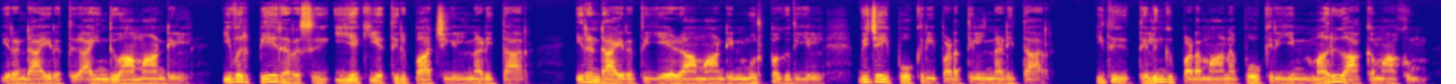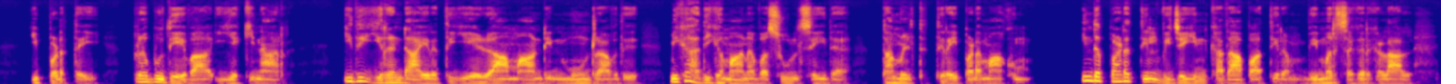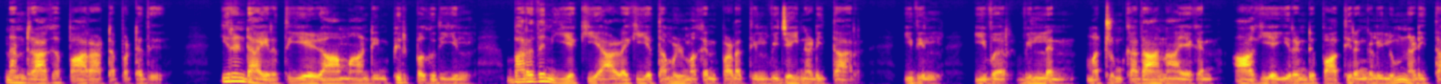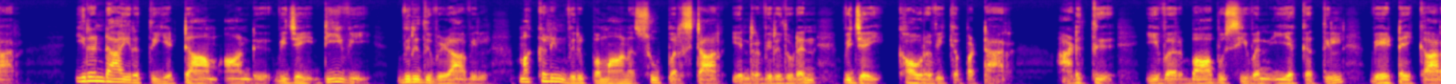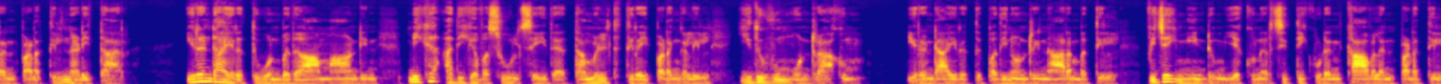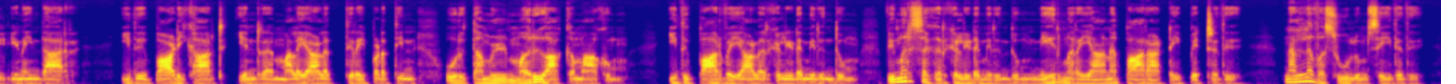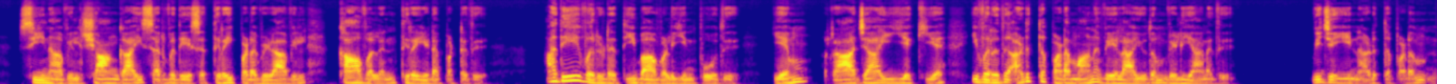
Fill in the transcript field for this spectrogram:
இரண்டாயிரத்து ஐந்து ஆம் ஆண்டில் இவர் பேரரசு இயக்கிய திருப்பாச்சியில் நடித்தார். இரண்டாயிரத்து ஏழாம் ஆண்டின் முற்பகுதியில் விஜய் போக்ரி படத்தில் நடித்தார். இது தெலுங்கு படமான போக்ரியின் மறு ஆக்கமாகும். இப்படத்தை பிரபுதேவா இயக்கினார். இது இரண்டாயிரத்து ஏழாம் ஆண்டின் மூன்றாவது மிக அதிகமான வசூல் செய்த தமிழ் திரைப்படமாகும். இந்த படத்தில் விஜயின் கதாபாத்திரம் விமர்சகர்களால் நன்றாக பாராட்டப்பட்டது. இரண்டாயிரத்து ஏழாம் ஆண்டின் பிற்பகுதியில் பரதன் இயக்கிய அழகிய தமிழ் மகன் படத்தில் விஜய் நடித்தார். இதில் இவர் வில்லன் மற்றும் கதாநாயகன் ஆகிய இரண்டு பாத்திரங்களிலும் நடித்தார். இரண்டாயிரத்து எட்டாம் ஆண்டு விஜய் டிவி விருது விழாவில் மக்களின் விருப்பமான சூப்பர் ஸ்டார் என்ற விருதுடன் விஜய் கௌரவிக்கப்பட்டார். அடுத்து இவர் பாபு சிவன் இயக்கத்தில் வேட்டைக்காரன் படத்தில் நடித்தார். இரண்டாயிரத்து ஒன்பது ஆம் ஆண்டின் மிக அதிக வசூல் செய்த தமிழ் திரைப்படங்களில் இதுவும் ஒன்றாகும். இரண்டாயிரத்து பதினொன்றின் ஆரம்பத்தில் விஜய் மீண்டும் இயக்குனர் சித்திக்குடன் காவலன் படத்தில் இணைந்தார். இது பாடிகார்ட் என்ற மலையாள திரைப்படத்தின் ஒரு தமிழ் மறு ஆக்கமாகும். இது பார்வையாளர்களிடமிருந்தும் விமர்சகர்களிடமிருந்தும் நேர்மறையான பாராட்டை பெற்றது. நல்ல வசூலும் செய்தது. சீனாவில் ஷாங்காய் சர்வதேச திரைப்பட விழாவில் காவலன் திரையிடப்பட்டது. அதே வருட தீபாவளியின் போது எம். ராஜா இயக்கிய இவரது அடுத்த படமான வேலாயுதம் வெளியானது. விஜயின் அடுத்த படம்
